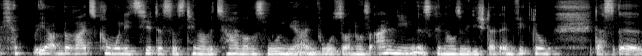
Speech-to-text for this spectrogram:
ich habe ja bereits kommuniziert, dass das Thema bezahlbares Wohnen mir ein besonderes Anliegen ist, genauso wie die Stadtentwicklung. Das äh,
